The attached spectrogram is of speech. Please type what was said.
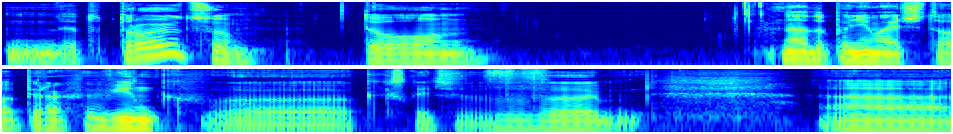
эту троицу, то надо понимать, что, во-первых, Винк, э, как сказать, в э,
